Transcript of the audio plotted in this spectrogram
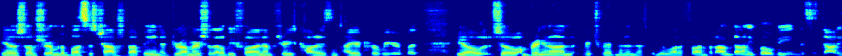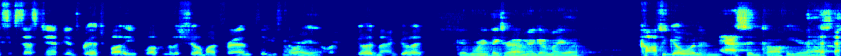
you know, so I'm sure I'm going to bust his chops about being a drummer. So that'll be fun. I'm sure he's caught it his entire career, but you know, so I'm bringing on Rich Redmond, and that's going to be a lot of fun. But I'm Donnie Boivin. This is Donnie Success Champions. Rich, buddy, welcome to the show, my friend. Please, how are you? Good, man. Good. Good morning. Thanks for having me. I got my uh, coffee going and acid coffee here. Acid.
